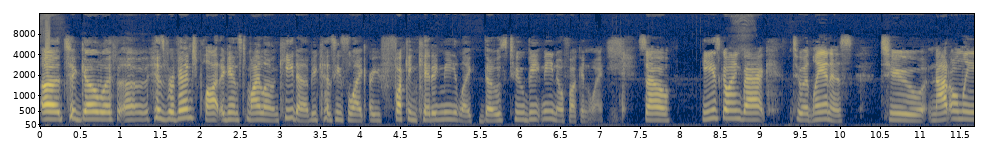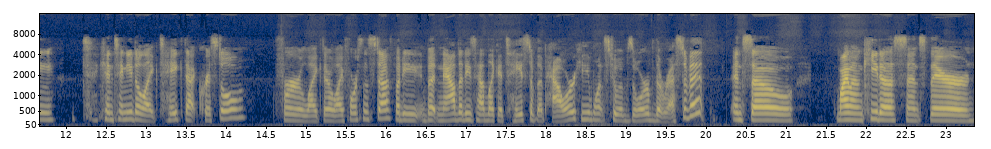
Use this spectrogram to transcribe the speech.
uh, to go with uh, his revenge plot against Milo and Kida because he's like, "Are you fucking kidding me? Like those two beat me? No fucking way." So he's going back to Atlantis to not only t- continue to like take that crystal for like their life force and stuff, but he but now that he's had like a taste of the power, he wants to absorb the rest of it. And so Milo and Kida, since they're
